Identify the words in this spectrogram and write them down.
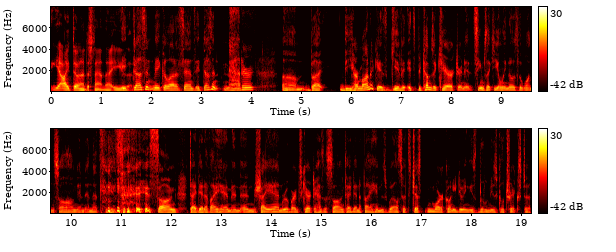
yeah, I don't understand that either. It doesn't make a lot of sense. It doesn't matter. Um, but the harmonica is given, it becomes a character, and it seems like he only knows the one song, and, and that's his, his song to identify him. And, and Cheyenne, Robards' character, has a song to identify him as well. So it's just Morricone doing these little musical tricks to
